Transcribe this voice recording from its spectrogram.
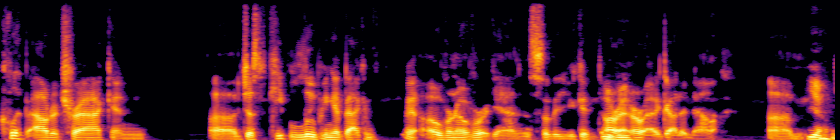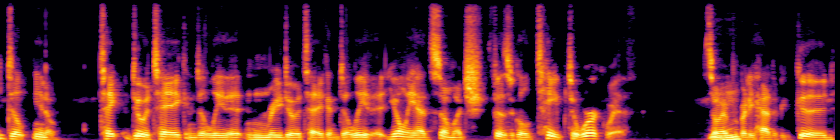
clip out a track and uh, just keep looping it back and uh, over and over again so that you could all right all right i got it now um, Yeah. you know take do a take and delete it and redo a take and delete it you only had so much physical tape to work with so Mhm. everybody had to be good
